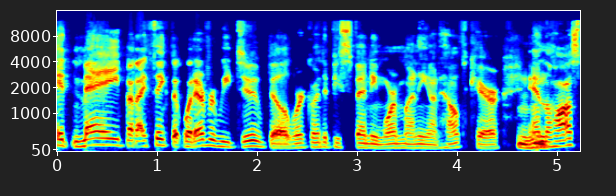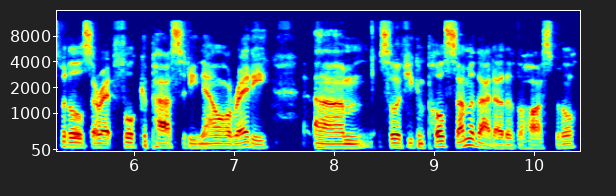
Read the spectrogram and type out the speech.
It may, but I think that whatever we do, Bill, we're going to be spending more money on healthcare, mm-hmm. and the hospitals are at full capacity now already. Um, so if you can pull some of that out of the hospital,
